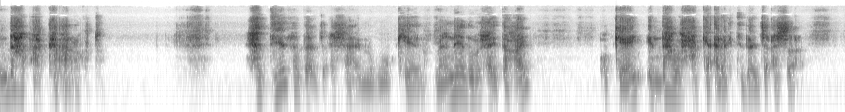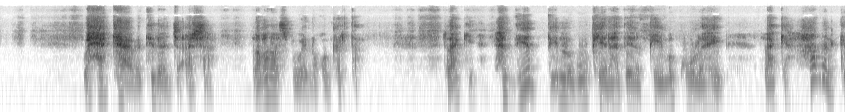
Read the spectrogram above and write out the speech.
indhaha aad ka aragto. Hadiyad haddaad jeceshaa in lagu keeno micnaheedu waxay tahay okay indhaha waxaa ka aragtidaa jeceshaa waxaa taabatidaa jeceshaa labadaasba way noqon kartaa. Laakiin hadiyadba in lagu keeno haddayna qiimo kuu lahayn laakiin hadalka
